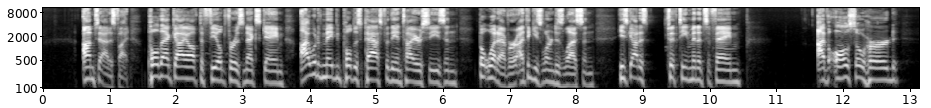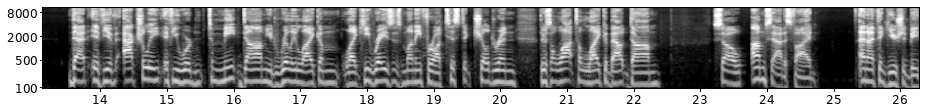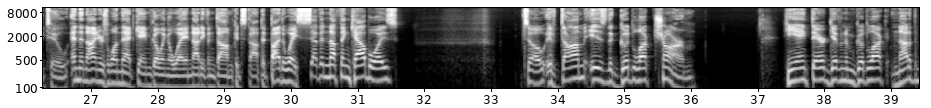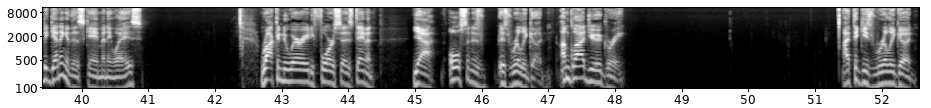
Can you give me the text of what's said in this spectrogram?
I'm satisfied. Pull that guy off the field for his next game. I would have maybe pulled his pass for the entire season, but whatever. I think he's learned his lesson. He's got his 15 minutes of fame. I've also heard that if you've actually if you were to meet Dom, you'd really like him. Like he raises money for autistic children. There's a lot to like about Dom. So, I'm satisfied. And I think you should be too. And the Niners won that game going away, and not even Dom could stop it. By the way, 7 nothing Cowboys. So if Dom is the good luck charm, he ain't there giving him good luck. Not at the beginning of this game, anyways. Rockin' New Air 84 says, Damon, yeah, Olsen is is really good. I'm glad you agree. I think he's really good.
